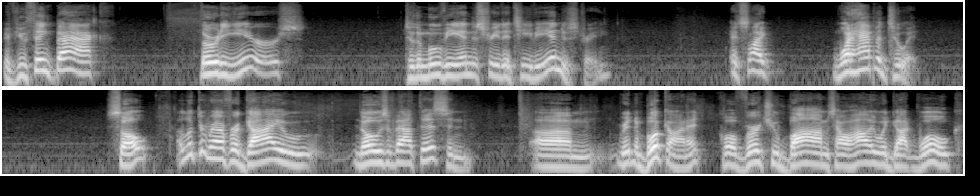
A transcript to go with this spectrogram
if you think back, 30 years to the movie industry, the TV industry, it's like, what happened to it? So I looked around for a guy who knows about this and um, written a book on it called Virtue Bombs How Hollywood Got Woke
